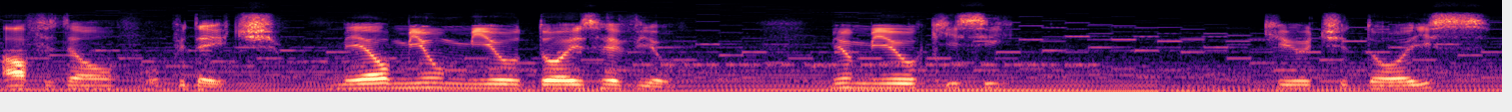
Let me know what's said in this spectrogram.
Office deu um update. Meu Mil Mil 2 review. Mil Mil que se Cute 2.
